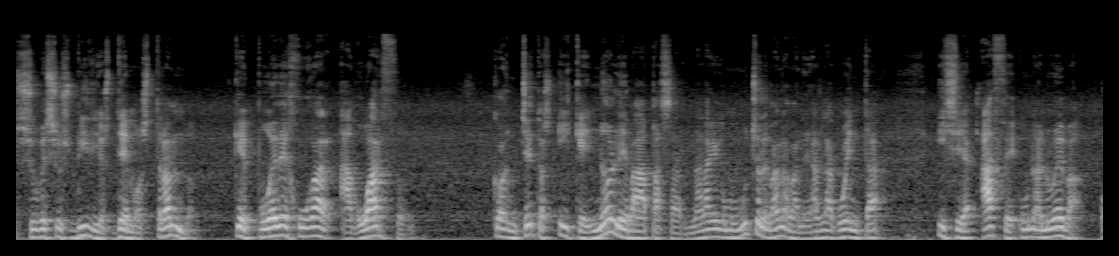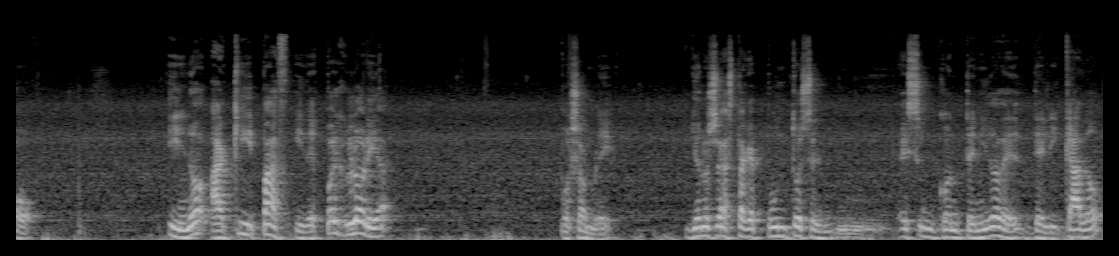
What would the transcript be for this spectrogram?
sube sus vídeos demostrando que puede jugar a Warzone con chetos y que no le va a pasar nada, que como mucho le van a banear la cuenta y se hace una nueva o y no aquí paz y después gloria, pues hombre, yo no sé hasta qué punto es, es un contenido delicado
